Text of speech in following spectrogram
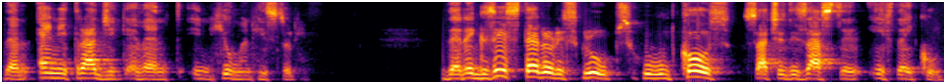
than any tragic event in human history there exist terrorist groups who would cause such a disaster if they could.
